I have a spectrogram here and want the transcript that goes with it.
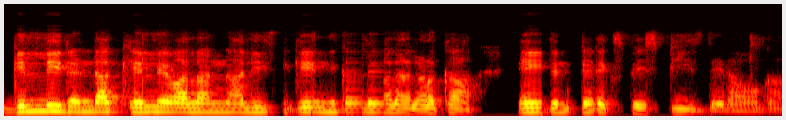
गिल्ली डंडा खेलने वाला, नाली से गेंद निकलने वाला लड़का एक दिन टेडेक्स पे स्पीच दे रहा होगा?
